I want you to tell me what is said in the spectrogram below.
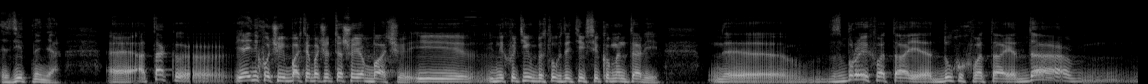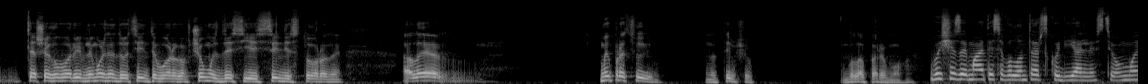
зіткнення. Е, а так, е, я не хочу їх бачити, я бачу те, що я бачу. І не хотів би слухати ті всі коментарі. Зброї хватає, духу хватає. Да, те, що я говорив, не можна недооцінити ворога, в чомусь десь є сильні сторони. Але ми працюємо над тим, щоб була перемога. Ви ще займаєтеся волонтерською діяльністю. Ми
